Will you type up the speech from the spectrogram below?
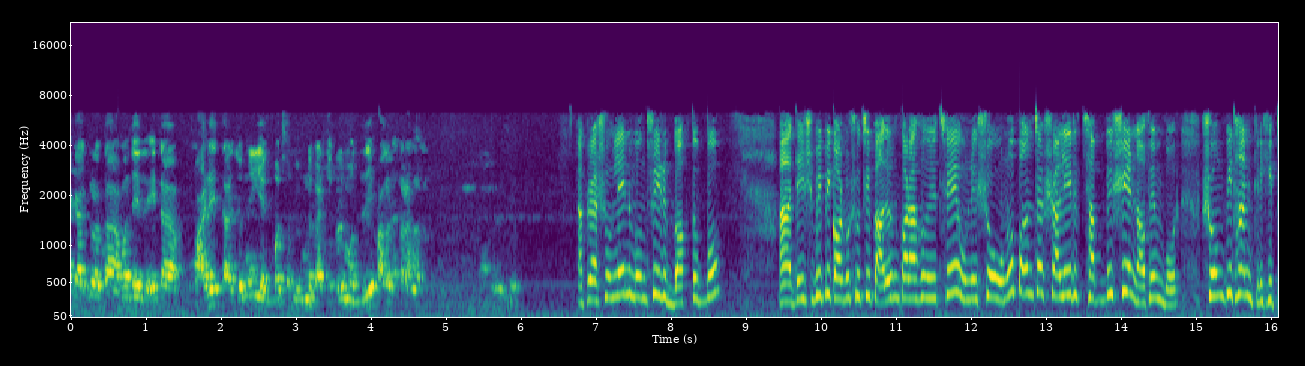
একাগ্রতা আমাদের এটা বাড়ে, তার জন্যই এক বছর বিভিন্ন কার্যক্রমের মধ্যে দিয়ে পালন করা হবে। আপনারা শুনলেন মন্ত্রীর বক্তব্য। দেশব্যাপী কর্মসূচি পালন করা হয়েছে। উনিশশো উনপঞ্চাশ সালের ছাব্বিশে নভেম্বর সংবিধান গৃহীত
